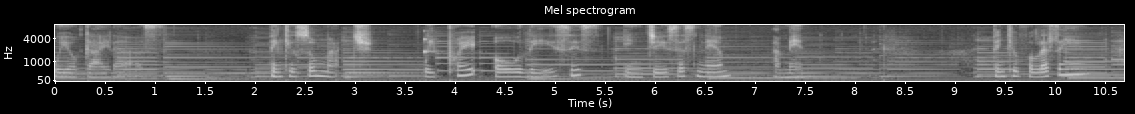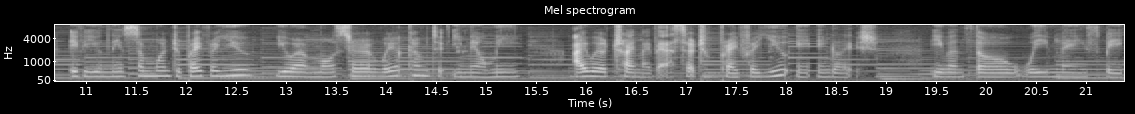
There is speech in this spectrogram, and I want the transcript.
will guide us. Thank you so much. We pray all this in Jesus' name. Amen. Thank you for listening. If you need someone to pray for you, you are most welcome to email me. I will try my best to pray for you in English. Even though we may speak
